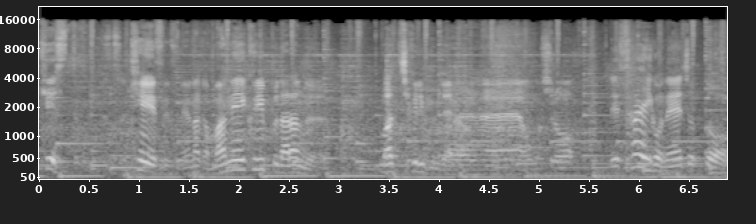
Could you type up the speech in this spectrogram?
ケースってこと普通ケースですね。なんかマネークリップならぬマッチクリップみたいな。へえ面白。で最後ねちょっと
